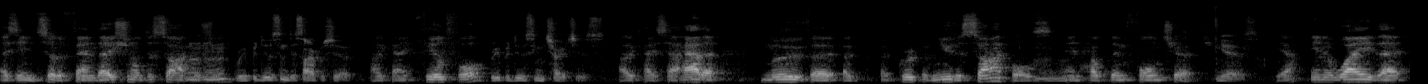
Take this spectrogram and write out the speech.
as in sort of foundational discipleship. Mhm. reproducing discipleship, Okay. Field four. reproducing churches. Okay, so how to move a, a, a group of new disciples and help them form church. Yes, Yeah, in a way that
